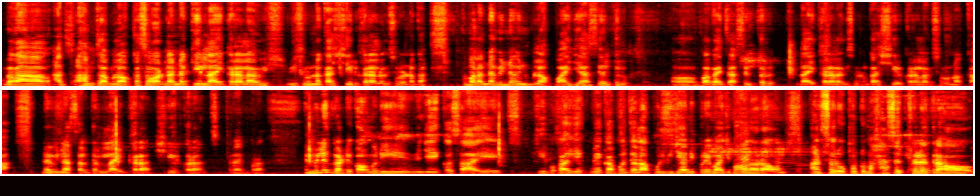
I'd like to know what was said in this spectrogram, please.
बघा आमचा ब्लॉग कसा वाटला? नक्की लाईक करायला विसरू नका शेअर करायला विसरू नका. तुम्हाला नवीन नवीन ब्लॉग पाहिजे असेल तर बघायचं असेल तर लाईक करायला विसरू नका शेअर करायला विसरू नका. नवीन असाल तर लाईक करा शेअर करा सबस्क्राईब करा. मिलिंद घाटे कॉमेडी म्हणजे कसं आहे की बघा एकमेकाबद्दल आपुलकीची आणि प्रेमाची भावना राहावं आणि सर्व कुटुंब हसत खेळत राहावं.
